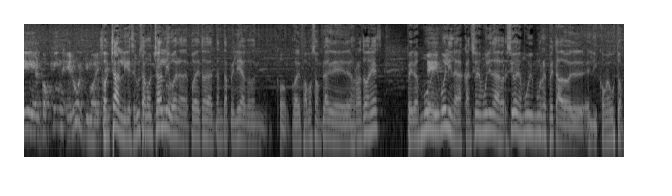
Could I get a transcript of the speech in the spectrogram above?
Sí, el Cosquín, el último ese. Con Charlie, que se cruza con, Con Charlie, bueno, después de toda tanta pelea con, con- con el famoso unplug de, de los ratones. Pero es muy, Sí. muy linda las canciones, muy lindas las versiones, muy, muy respetado el, el disco, me gustó.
